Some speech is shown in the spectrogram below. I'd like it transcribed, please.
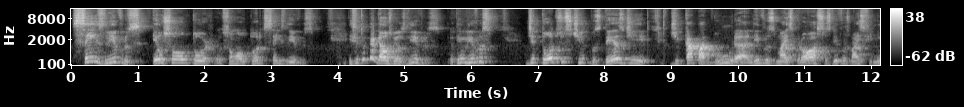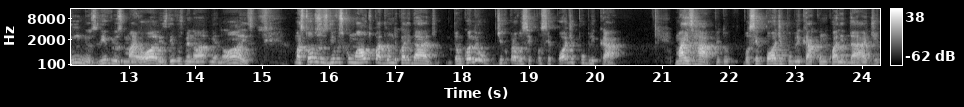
Seis livros, eu sou autor, eu sou um autor de seis livros. E se tu pegar os meus livros, eu tenho livros de todos os tipos, desde de capa dura, livros mais grossos, livros mais fininhos, livros maiores, livros menor, menores, mas todos os livros com um alto padrão de qualidade. Então, quando eu digo para você que você pode publicar mais rápido, você pode publicar com qualidade,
